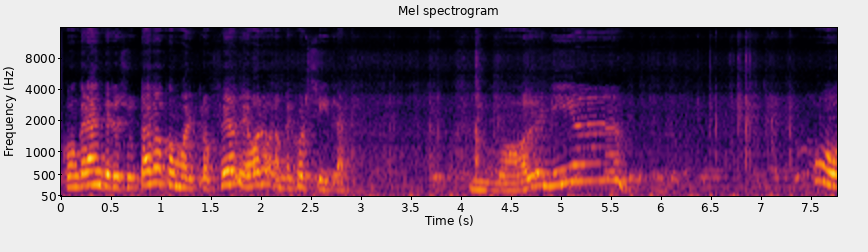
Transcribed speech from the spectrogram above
con grandes resultados como el trofeo de oro a la mejor sidra. ¡Madre mía! Oh.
